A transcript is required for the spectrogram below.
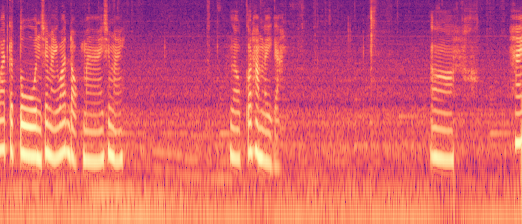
วาดการ์ตูนใช่ไหมวาดดอกไม้ใช่ไหมแล้วก็ทำอะไรกันเอ่อให้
